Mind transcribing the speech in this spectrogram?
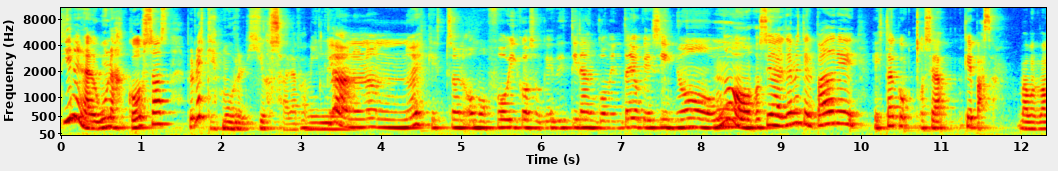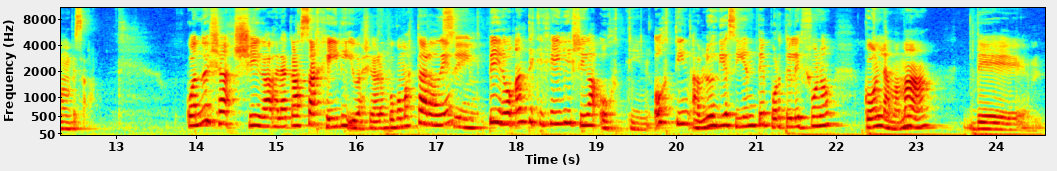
tienen algunas cosas, pero no es que es muy religiosa la familia. Claro, no, no, no es que son homofóbicos o que tiran comentarios que decís no. uh, No, o sea, realmente el padre está con... O sea, ¿qué pasa? Vamos, vamos a empezar. Cuando ella llega a la casa, Hailey iba a llegar un poco más tarde. Sí. Pero antes que Hailey llega Austin. Austin habló el día siguiente por teléfono con la mamá de,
